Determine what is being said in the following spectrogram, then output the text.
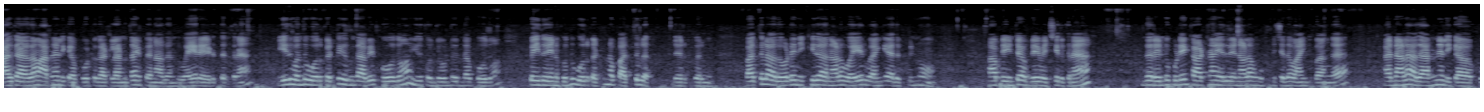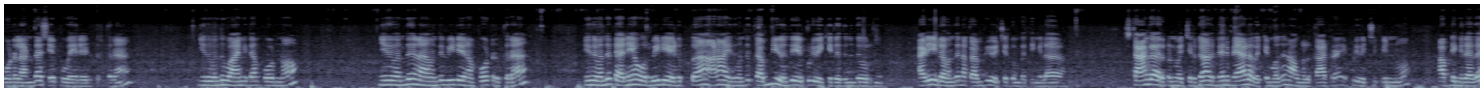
அதுக்காக தான் அரணலிக்காய் போட்டு காட்டலான்னு தான் இப்போ நான் அந்த ஒயரை எடுத்துக்கிறேன் இது வந்து ஒரு கட்டு இருந்தாவே போதும். இது கொஞ்சோண்டு இருந்தால் போதும். இப்போ இது எனக்கு வந்து ஒரு கட்டு நான் பத்தில் இருக்கு பாருங்க. பத்தில் அதோட நிற்கிது அதனால் ஒயர் வாங்கி அதை பின்னும் அப்படின்ட்டு அப்படியே வச்சுருக்கிறேன். இந்த ரெண்டு கூடையும் காட்டினா எது வேணாலும் அவங்க பிடிச்சதை வாங்கிப்பாங்க. அதனால் அது அரணலிக்காய் போடலான்னு தான் சேப்பு ஒயர் எடுத்துக்கிறேன் இது வந்து வாங்கி தான் போடணும். இது வந்து நான் வந்து வீடியோ நான் போட்டிருக்கிறேன். இது வந்து தனியாக ஒரு வீடியோ எடுப்பேன். ஆனால் இது வந்து கம்பி வந்து எப்படி வைக்கிறது? இந்த ஒரு அடியில் வந்து நான் கம்பி வச்சுருக்கேன் பார்த்தீங்களா ஸ்ட்ராங்காக இருக்குன்னு வச்சுருக்கேன். அதுமாரி மேலே வைக்கும் போது நான் உங்களுக்கு காட்டுறேன் எப்படி வச்சு பின்னும் அப்படிங்கிறத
